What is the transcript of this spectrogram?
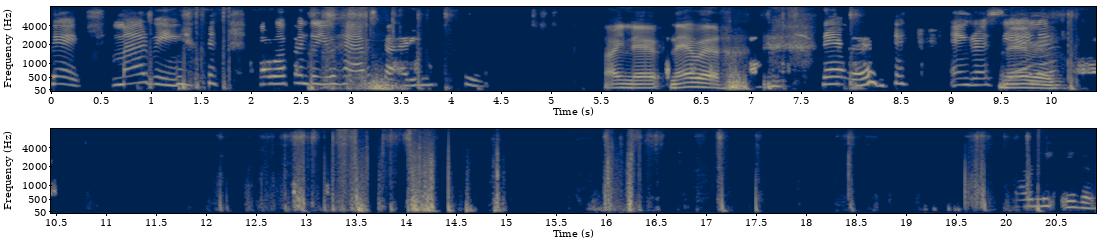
Okay, Marvin, how often do you have salary increase? I ne never, Never. And Graciela, never. Hardly ever.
